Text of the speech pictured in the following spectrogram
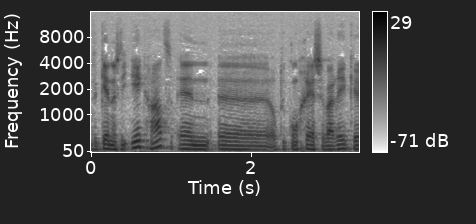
de kennis die ik had. En eh, op de congressen waar ik eh,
